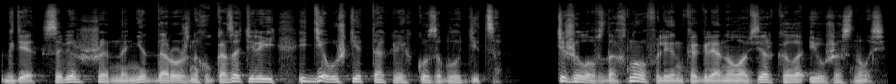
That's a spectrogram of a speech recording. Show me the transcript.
Где совершенно нет дорожных указателей, и девушке так легко заблудиться. Тяжело вздохнув, Ленка глянула в зеркало и ужаснулась.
